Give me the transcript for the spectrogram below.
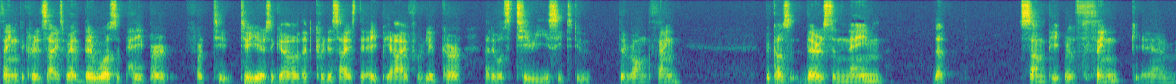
thing to criticize. Where there was a paper for two, two years ago that criticized the API for libcurl that it was too easy to do the wrong thing because there's a name that some people think um,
